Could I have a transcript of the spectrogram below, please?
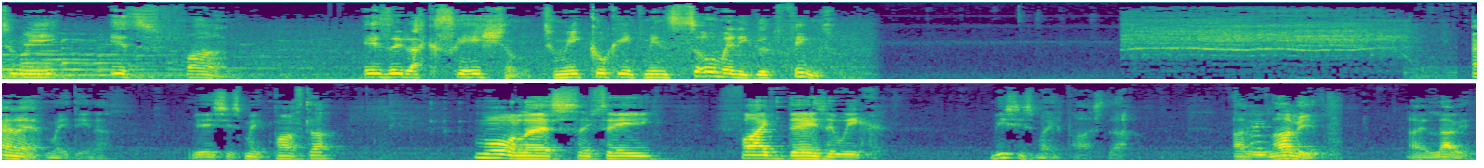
to me it's fun. It's relaxation. To me cooking it means so many good things. This is my pasta. More or less, I say, five days a week. This is my pasta. I love it. I love it.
